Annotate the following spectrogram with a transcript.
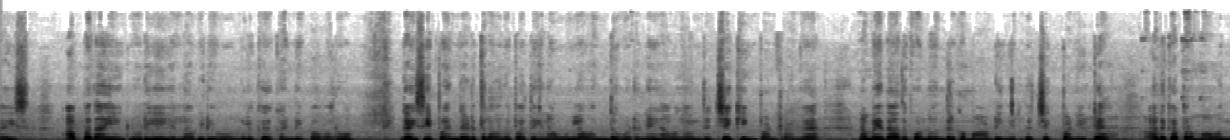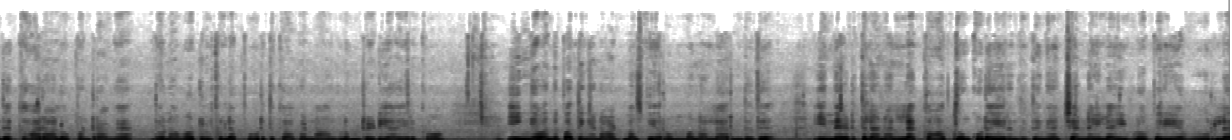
கைஸ் அப்போ தான் எங்களுடைய எல்லா வீடியோவும் உங்களுக்கு கண்டிப்பாக வரும். கைஸ் இப்போ இந்த இடத்துல வந்து பார்த்தீங்கன்னா உள்ளே வந்த உடனே அவங்க வந்து செக்கிங் பண்ணுறாங்க நம்ம ஏதாவது கொண்டு வந்திருக்கோமா அப்படிங்கிறத செக் பண்ணிவிட்டு அதுக்கப்புறமா வந்து காரை அலோவ் பண்ணுறாங்க இதோ நவோட்டலுக்குள்ளே போகிறதுக்காக நாங்களும் ரெடியாக இருக்கோம். இங்கே வந்து பார்த்திங்கன்னா அட்மாஸ்பியர் ரொம்ப நல்லா இருந்தது. இந்த இடத்துல நல்ல காற்றும் கூட இருந்ததுங்க. சென்னையில் இவ்வளோ பெரிய ஊரில்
